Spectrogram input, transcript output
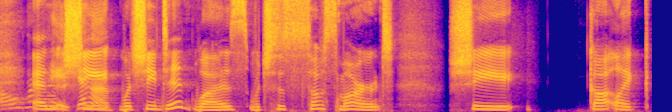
Oh, and she yeah. what she did was which is so smart she got like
